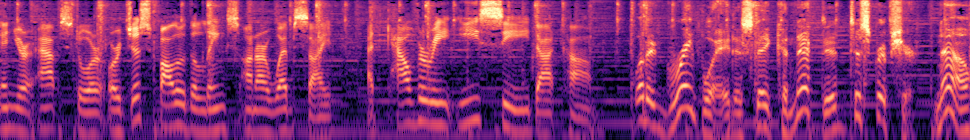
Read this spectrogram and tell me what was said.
in your app store, or just follow the links on our website at calvaryec.com. What a great way to stay connected to Scripture. Now,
